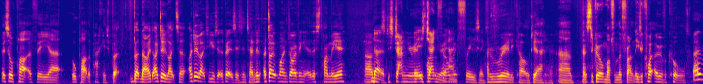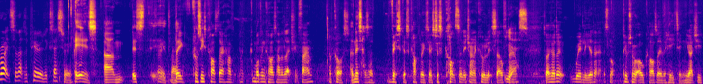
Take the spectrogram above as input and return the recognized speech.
It's all part of the. Uh, all part of the package. But but no, I, I do like to. I do like to use it a bit as it's intended. I don't mind driving it at this time of year. Um, No. it's just January. it is the time of January and freezing. and really cold. Yeah. Yeah. Um, that's the grill muff on the front. These are quite overcooled. Oh right, so that's a period accessory. It is. Um, it's it, they because these cars don't have like, modern cars have an electric fan, Of course. and this has a viscous coupling, so it's just constantly trying to cool itself down. Yes. So I don't weirdly. I don't, it's not people talk about old cars overheating. You actually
